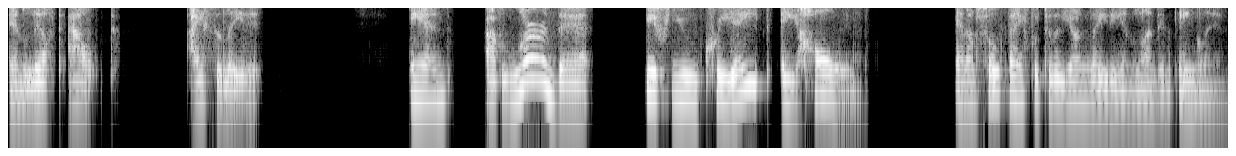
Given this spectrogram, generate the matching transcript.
and left out, isolated. And I've learned that if you create a home, and I'm so thankful to the young lady in London, England,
